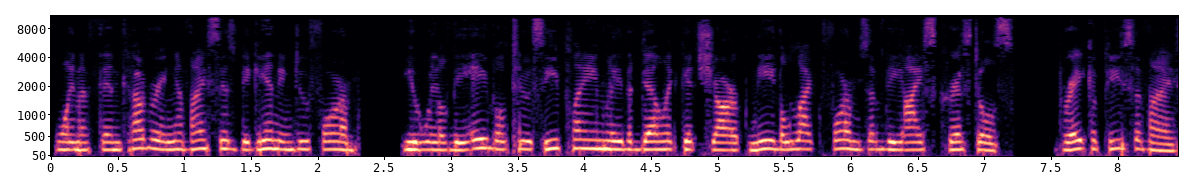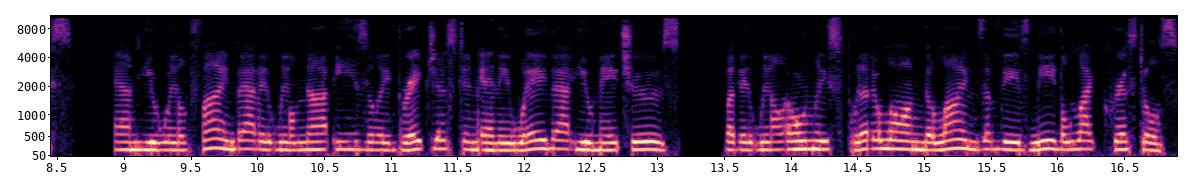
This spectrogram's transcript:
when a thin covering of ice is beginning to form, you will be able to see plainly the delicate sharp needle-like forms of the ice crystals. Break a piece of ice, and you will find that it will not easily break just in any way that you may choose, but it will only split along the lines of these needle-like crystals.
